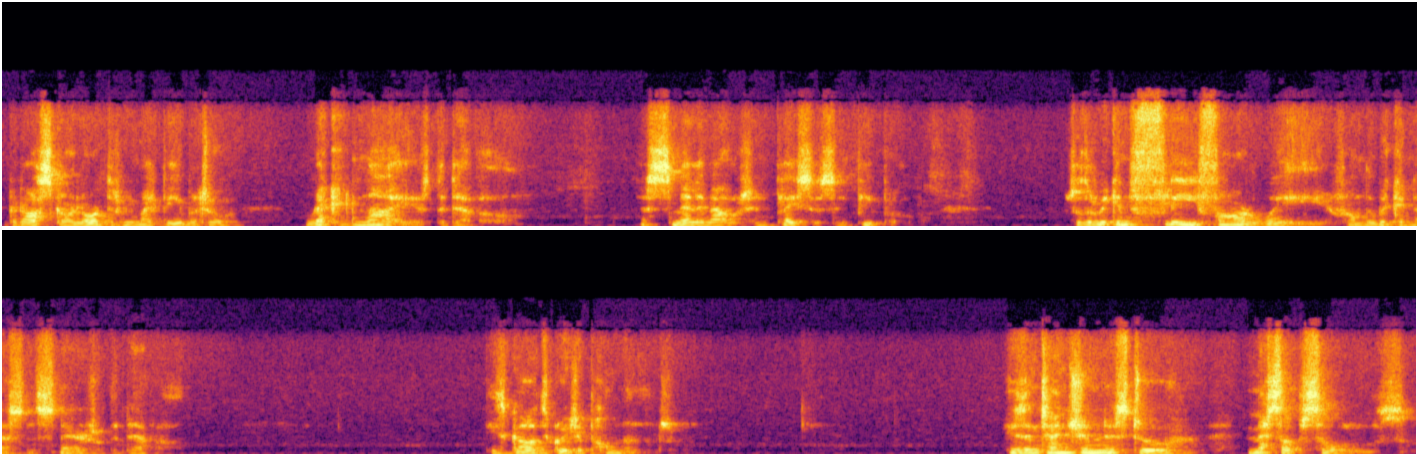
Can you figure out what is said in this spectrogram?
We could ask our Lord that we might be able to recognize the devil, and smell him out in places and people, so that we can flee far away from the wickedness and snares of the devil. He's God's great opponent. His intention is to mess up souls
